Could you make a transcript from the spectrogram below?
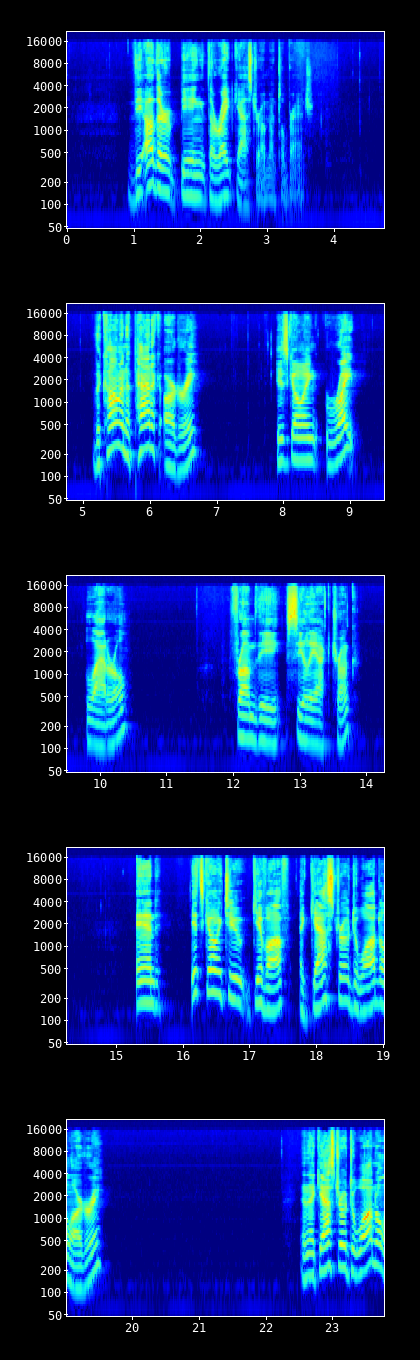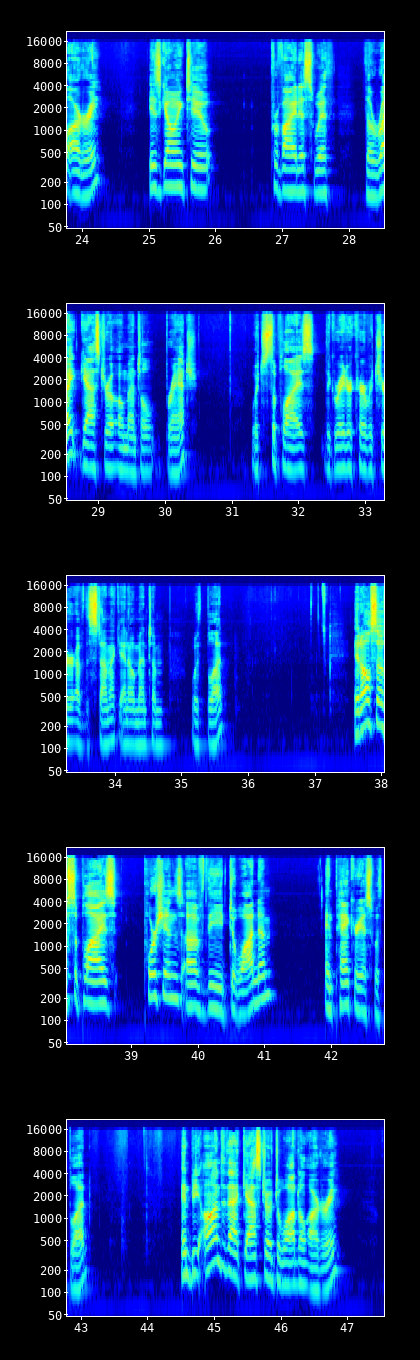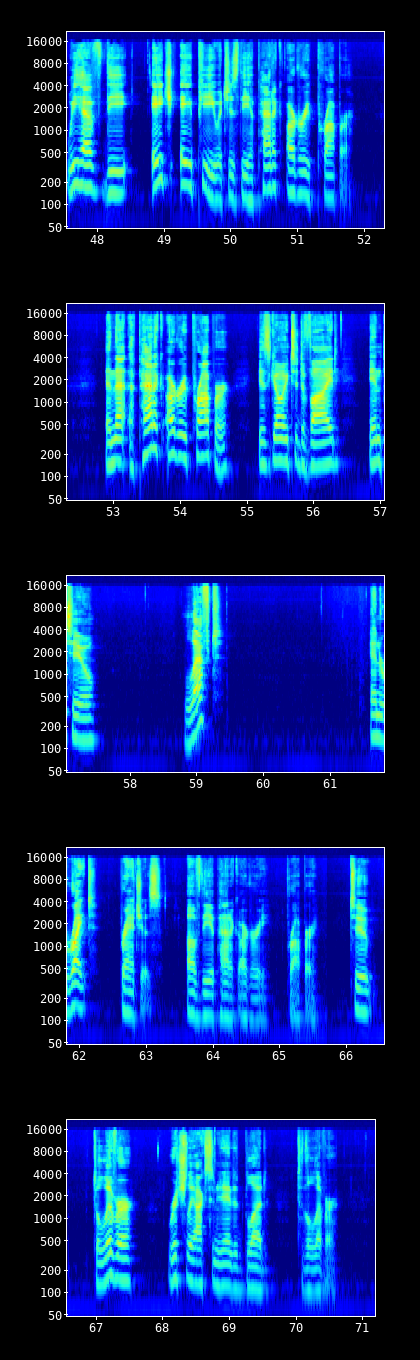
The other being the right gastro-omental branch. The common hepatic artery is going right lateral from the celiac trunk, and it's going to give off a gastroduodenal artery. And that gastroduodenal artery is going to provide us with the right gastro-omental branch, which supplies the greater curvature of the stomach and omentum with blood. It also supplies portions of the duodenum and pancreas with blood. And beyond that gastroduodenal artery, we have the HAP, which is the hepatic artery proper. And that hepatic artery proper is going to divide into left and right branches of the hepatic artery proper to deliver richly oxygenated blood to the liver.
